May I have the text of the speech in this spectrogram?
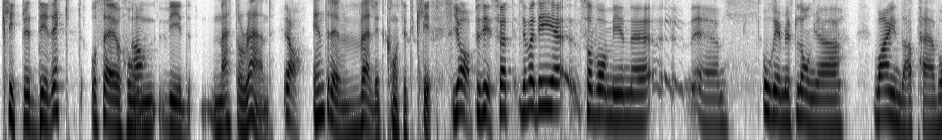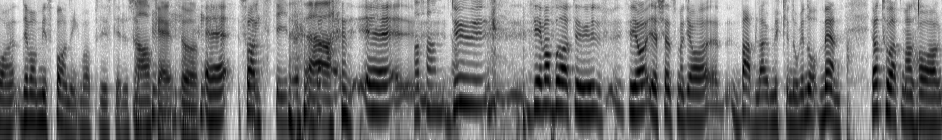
klipper det direkt och så är hon vid Matt och Rand. ja. Är inte det väldigt konstigt klippt? Ja, precis. För att det var det som var min eh, eh, orimligt långa wind-up här. Var, det var min spaning, var precis det du sa. Ja, okej. så... Eh, så att. Ja. eh, Vad fan? du, det var bra att du, för jag, jag känner som att jag babblar mycket nog ändå. Men jag tror att man har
